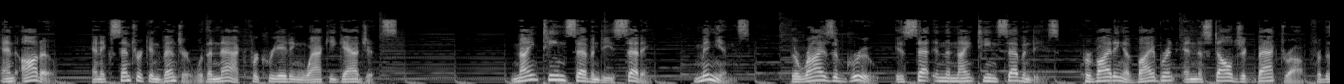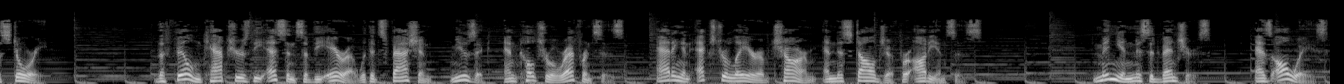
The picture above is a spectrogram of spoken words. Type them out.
and Otto, an eccentric inventor with a knack for creating wacky gadgets. 1970s setting. Minions, the Rise of Gru is set in the 1970s, providing a vibrant and nostalgic backdrop for the story. The film captures the essence of the era with its fashion, music, and cultural references, adding an extra layer of charm and nostalgia for audiences. Minion Misadventures. As always,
